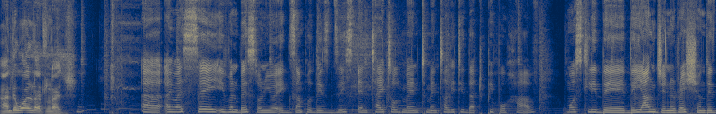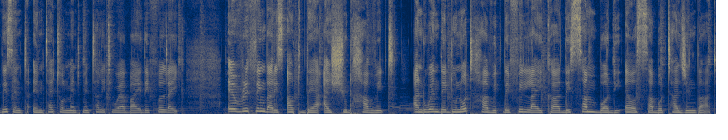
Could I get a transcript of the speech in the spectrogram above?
and the world at large? Uh, I must say, even based on your example, there's this entitlement mentality that people have. Mostly the the young generation. There's this ent- entitlement mentality whereby they feel like everything that is out there, I should have it. And when they do not have it, they feel like uh, there's somebody else sabotaging that,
